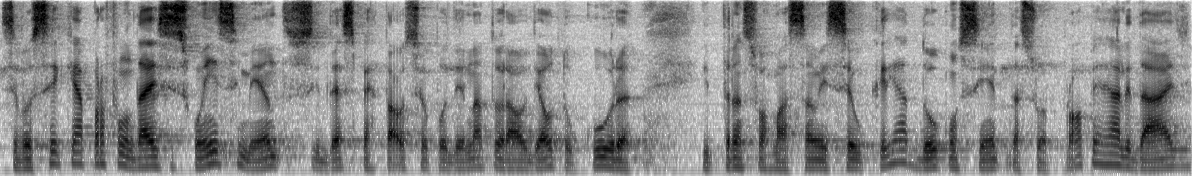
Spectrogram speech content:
Se você quer aprofundar esses conhecimentos e despertar o seu poder natural de autocura e transformação e ser o criador consciente da sua própria realidade,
